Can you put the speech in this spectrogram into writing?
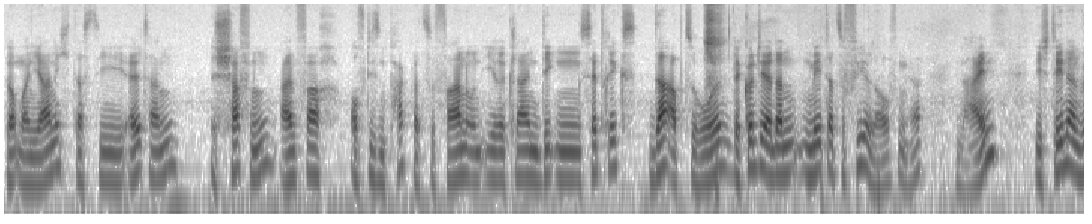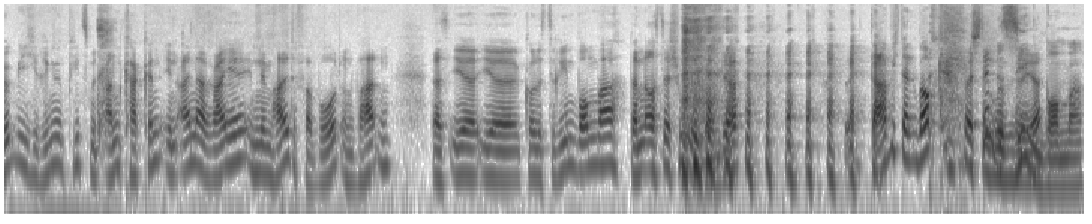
glaubt man ja nicht, dass die Eltern es schaffen, einfach auf diesen Parkplatz zu fahren und ihre kleinen dicken Cetrix da abzuholen. Der könnte ja dann einen Meter zu viel laufen. Ja? Nein, die stehen dann wirklich Ringelpiez mit Ankacken in einer Reihe in dem Halteverbot und warten, dass ihr, ihr Cholesterinbomber dann aus der Schule kommt. Ja? da habe ich dann überhaupt kein Verständnis für. Ja? Rosinenbomber.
